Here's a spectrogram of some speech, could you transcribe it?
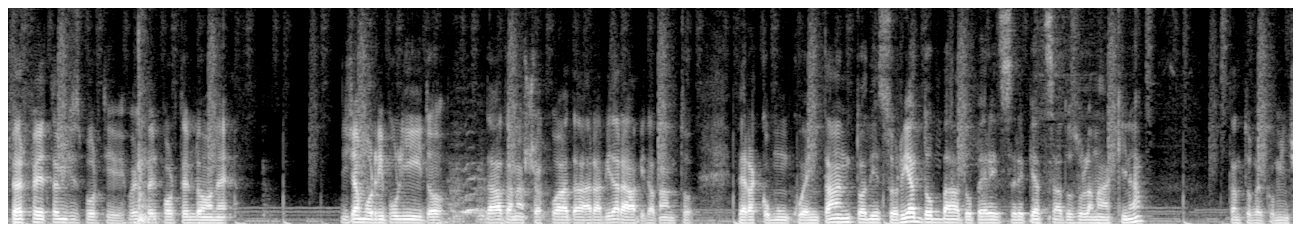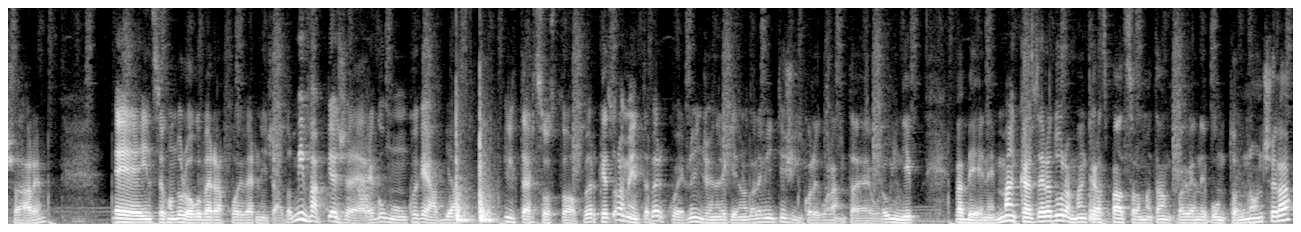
Perfetto amici sportivi, questo è il portellone diciamo ripulito, data una sciacquata rapida rapida, tanto verrà comunque intanto adesso riaddobbato per essere piazzato sulla macchina, tanto per cominciare, e in secondo luogo verrà poi verniciato. Mi fa piacere comunque che abbia il terzo stop, perché solamente per quello in genere chiedono dalle 25 alle 40 euro, quindi va bene. Manca la serratura, manca la spazzola, ma tanto la grande punto non ce l'ha,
